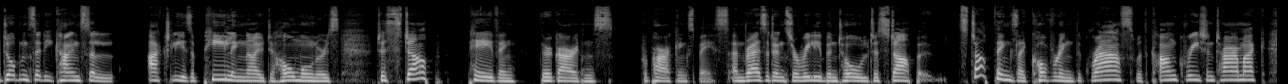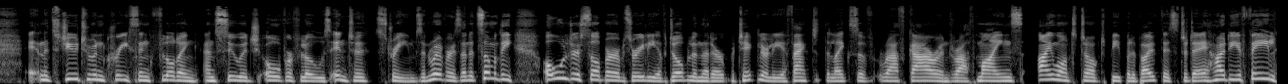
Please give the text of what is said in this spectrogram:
Dublin City Council actually is appealing now to homeowners to stop paving their gardens for parking space. And residents are really been told to stop stop things like covering the grass with concrete and tarmac. And it's due to increasing flooding and sewage overflows into streams and rivers. And it's some of the older suburbs really of Dublin that are particularly affected, the likes of Rathgar and Rathmines. I want to talk to people about this today. How do you feel?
